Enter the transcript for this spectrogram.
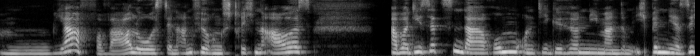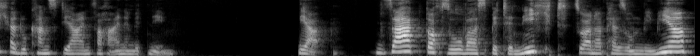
hm, ja verwahrlost in Anführungsstrichen aus, aber die sitzen da rum und die gehören niemandem. Ich bin mir sicher, du kannst dir einfach eine mitnehmen. Ja, sag doch sowas bitte nicht zu einer Person wie mir,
